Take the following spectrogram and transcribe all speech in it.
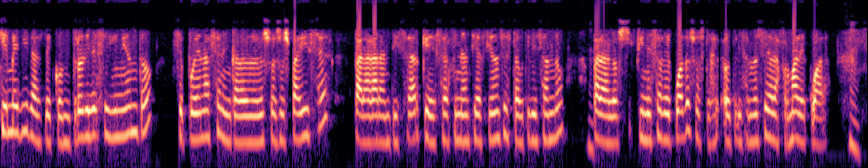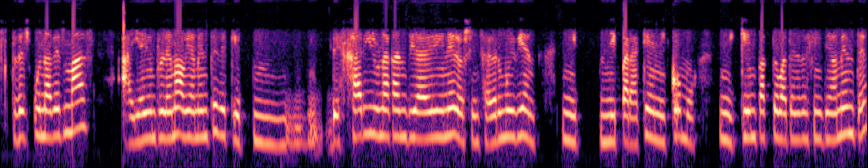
qué medidas de control y de seguimiento se pueden hacer en cada uno de esos países para garantizar que esa financiación se está utilizando mm. para los fines adecuados o está utilizándose de la forma adecuada. Mm. Entonces, una vez más, ahí hay un problema, obviamente, de que mm, dejar ir una cantidad de dinero sin saber muy bien ni, ni para qué, ni cómo, ni qué impacto va a tener definitivamente,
